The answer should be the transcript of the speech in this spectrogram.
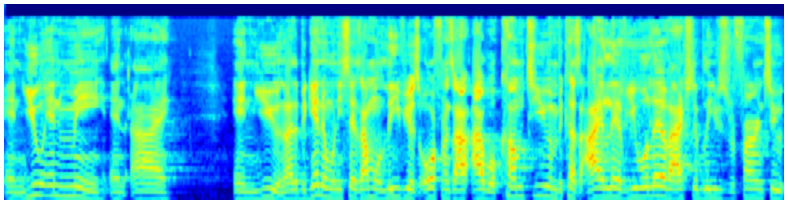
and you in me, and I in you. Now, at the beginning, when he says, I won't leave you as orphans, I, I, will come to you, and because I live, you will live, I actually believe he's referring to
